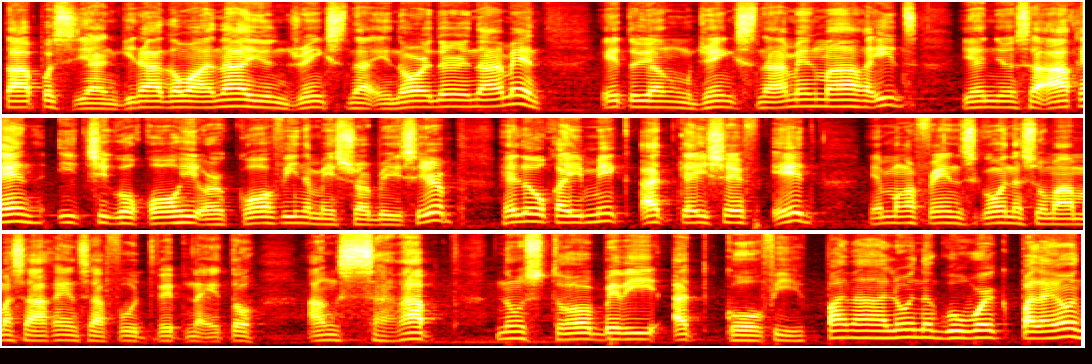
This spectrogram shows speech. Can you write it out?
Tapos yan, ginagawa na yung drinks na in-order namin. Ito yung drinks namin mga kaits. Yan yung sa akin, Ichigo Kohi or coffee na may strawberry syrup. Hello kay Mick at kay Chef Ed. Yung mga friends ko na sumama sa akin sa food trip na ito. Ang sarap ng strawberry at coffee. Panalo, nag-work pala yon.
